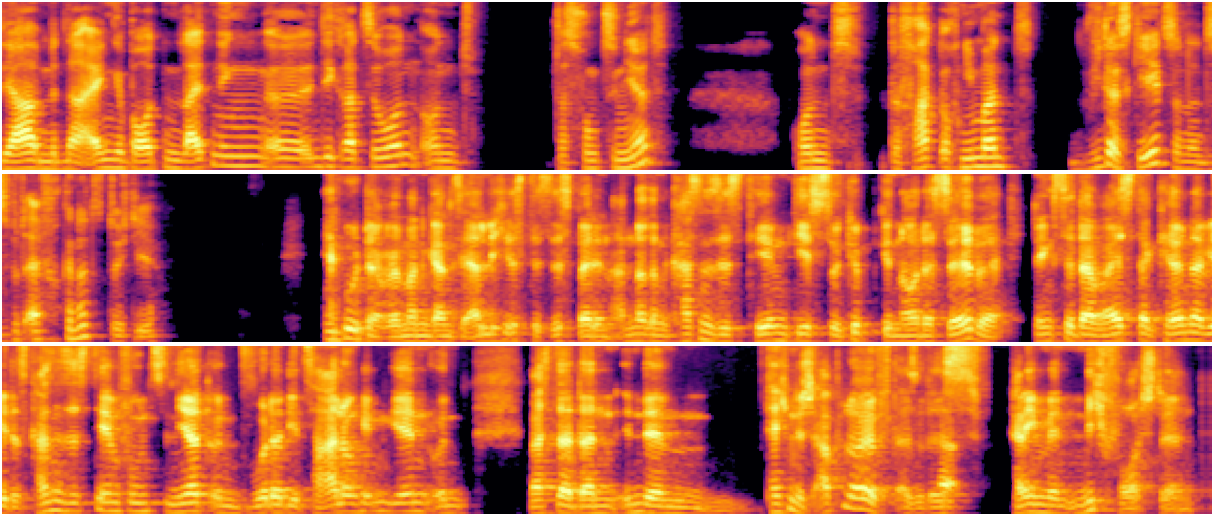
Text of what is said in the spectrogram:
ja, mit einer eingebauten Lightning-Integration äh, und das funktioniert. Und da fragt auch niemand, wie das geht, sondern das wird einfach genutzt durch die. Ja gut, wenn man ganz ehrlich ist, das ist bei den anderen Kassensystemen, die es so gibt, genau dasselbe. Denkst du, da weiß der Kellner, wie das Kassensystem funktioniert und wo da die Zahlungen hingehen und was da dann in dem technisch abläuft? Also das ja. kann ich mir nicht vorstellen.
